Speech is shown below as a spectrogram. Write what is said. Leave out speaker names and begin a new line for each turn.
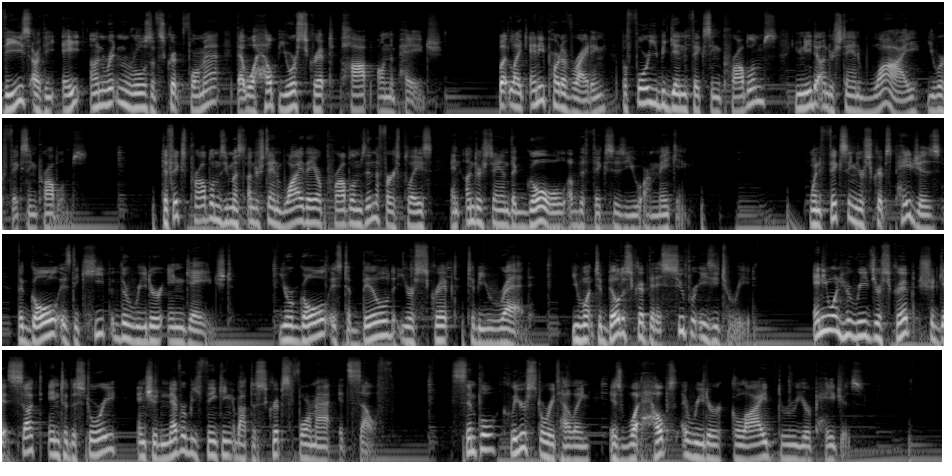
These are the eight unwritten rules of script format that will help your script pop on the page. But like any part of writing, before you begin fixing problems, you need to understand why you are fixing problems. To fix problems, you must understand why they are problems in the first place and understand the goal of the fixes you are making. When fixing your script's pages, the goal is to keep the reader engaged. Your goal is to build your script to be read. You want to build a script that is super easy to read. Anyone who reads your script should get sucked into the story and should never be thinking about the script's format itself. Simple, clear storytelling is what helps a reader glide through your pages.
